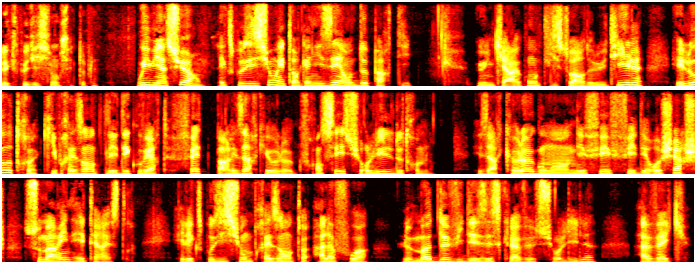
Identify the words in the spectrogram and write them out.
l'exposition s'il te plaît? Oui, bien sûr. L'exposition est organisée en deux parties. Une qui raconte l'histoire de l'utile et l'autre qui présente les découvertes faites par les archéologues français sur l'île de Tromelin. Les archéologues ont en effet fait des recherches sous-marines et terrestres. Et l'exposition présente à la fois le mode de vie des esclaves sur l'île, avec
